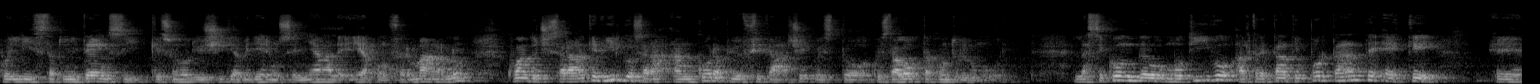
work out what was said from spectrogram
quelli statunitensi che sono riusciti a vedere un segnale e a confermarlo, quando ci sarà anche Virgo sarà ancora più efficace questo, questa lotta contro i rumori. Il secondo motivo altrettanto importante è che eh,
